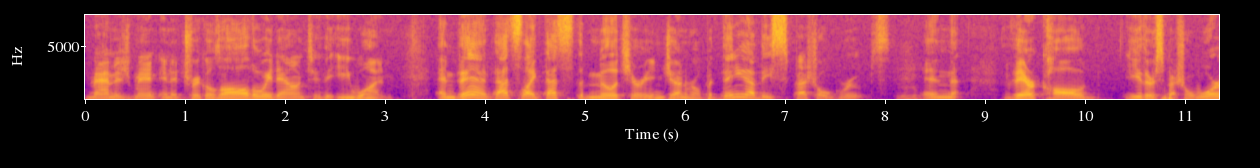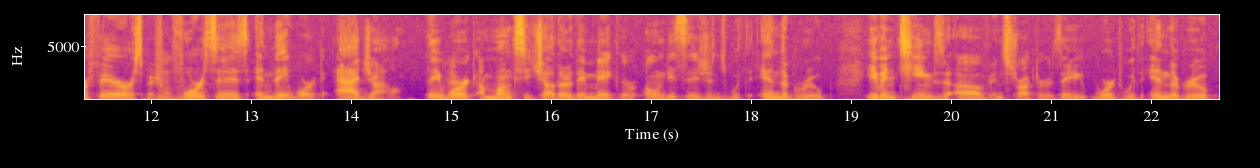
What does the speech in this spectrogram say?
management and it trickles all the way down to the E1. And then that's like that's the military in general. But then you have these special groups, and they're called either special warfare or special mm-hmm. forces, and they work agile. They work amongst each other. They make their own decisions within the group. Even teams of instructors, they worked within the group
